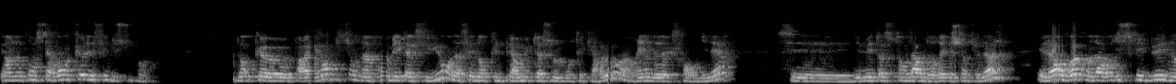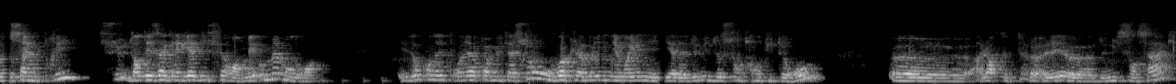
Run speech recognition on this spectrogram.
et en ne conservant que l'effet du support. Donc, euh, par exemple, ici, on a un premier cas de figure. On a fait donc une permutation de Monte-Carlo, hein, rien d'extraordinaire. C'est des méthodes standards de rééchantillonnage. Et là, on voit qu'on a redistribué nos cinq prix dans des agrégats différents, mais au même endroit. Et donc, on a une première permutation. On voit que la moyenne des moyennes est égale à 2238 euros, euh, alors qu'elle est euh, 2105.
